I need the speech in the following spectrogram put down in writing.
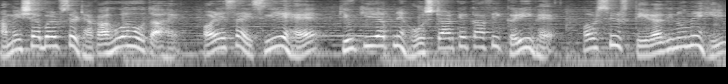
हमेशा बर्फ़ से ढका हुआ होता है। और ऐसा इसलिए है क्योंकि ये अपने होस्ट स्टार के काफ़ी करीब है। और सिर्फ़ तेरह दिनों में ही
